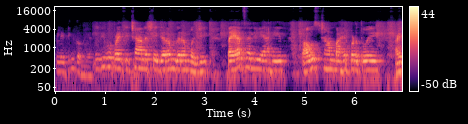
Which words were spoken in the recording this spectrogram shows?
प्लेटिंग करूया. दुधी भोपळ्याची छान अशी गरम गरम भजी तयार झालेली आहेत. पाऊस छान बाहेर पडतोय आणि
